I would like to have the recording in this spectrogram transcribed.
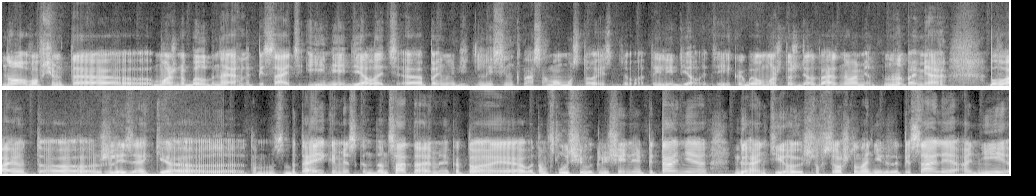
но, в общем-то, можно было бы, наверное, писать и не делать э, принудительный синк на самом устройстве, вот, или делать. И как бы его можно тоже делать в разный момент. Ну, например, бывают э, Э, железяки э, там, с батарейками, с конденсаторами, которые в этом в случае выключения питания гарантируют, что все, что на них записали, они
